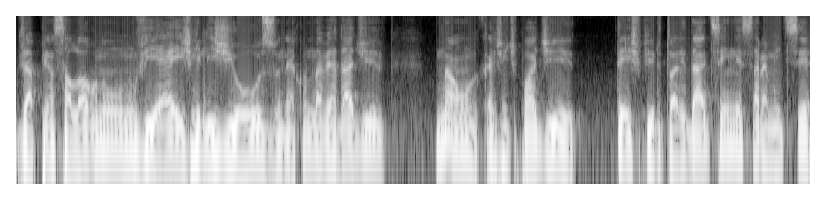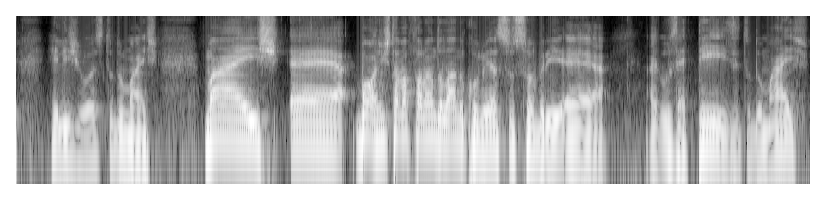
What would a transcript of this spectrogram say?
já pensa logo num, num viés religioso, né? Quando na verdade, não, a gente pode ter espiritualidade sem necessariamente ser religioso e tudo mais. Mas, é, bom, a gente estava falando lá no começo sobre é, os ETs e tudo mais.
